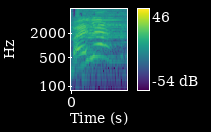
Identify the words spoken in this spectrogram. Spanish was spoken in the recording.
Baila.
